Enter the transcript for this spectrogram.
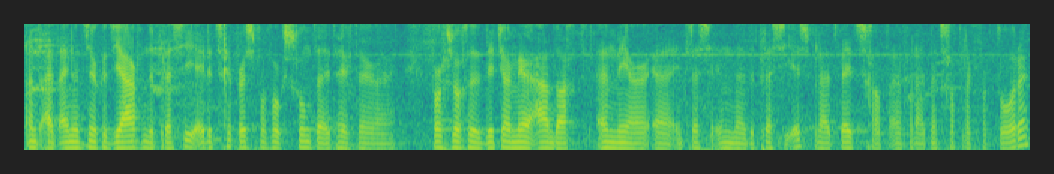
Want uiteindelijk natuurlijk het jaar van depressie. Edith Schippers van Volksgezondheid heeft ervoor uh, gezorgd dat er dit jaar meer aandacht en meer uh, interesse in uh, depressie is. Vanuit wetenschap en vanuit maatschappelijke factoren.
